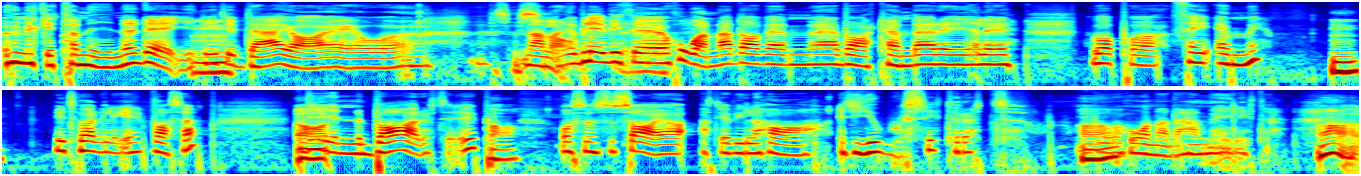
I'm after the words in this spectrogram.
hur mycket tanniner det är i. Det är typ där jag är och Precis. nallar. Ja, Jag blev lite hånad av en eh, bartender. i- Eller var på Fay Emmy. Mm. Vet du var det ligger? Vasa. Ja. Vinbar typ. Ja. Och sen så sa jag att jag ville ha ett juicigt rött. Och då hånade han mig lite. Ja,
